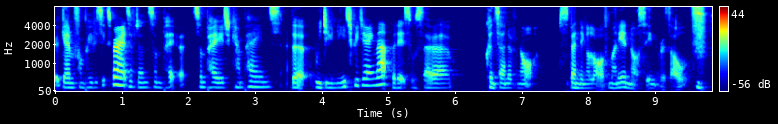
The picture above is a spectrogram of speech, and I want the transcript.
again from previous experience i've done some pay, some paid campaigns that we do need to be doing that but it's also a concern of not spending a lot of money and not seeing the results.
